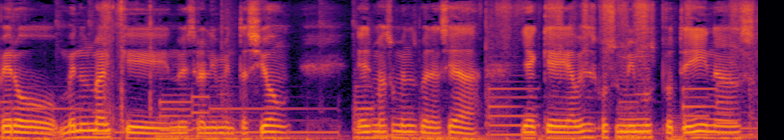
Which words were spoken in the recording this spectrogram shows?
Pero menos mal que nuestra alimentación es más o menos balanceada, ya que a veces consumimos proteínas,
